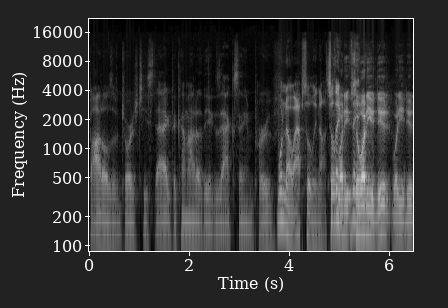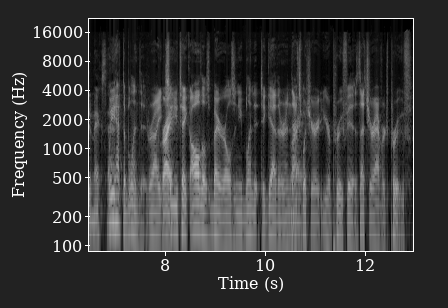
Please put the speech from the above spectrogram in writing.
bottles of George T. Stagg to come out of the exact same proof. well, no, absolutely not. So, so they, what do you? they- so what do you do? What do you do to mix that? Well, you have to blend it, right? Right. So you take all those barrels and you blend it together, and that's Right. what your your proof is. That's your average proof.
